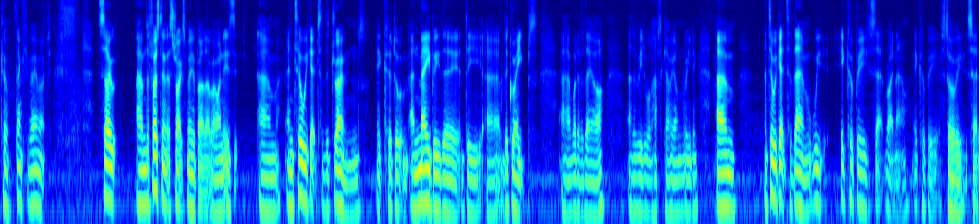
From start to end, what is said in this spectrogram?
Cool, thank you very much. So, um, the first thing that strikes me about that, Rawan, is um, until we get to the drones, it could, and maybe the the uh, the grapes, uh, whatever they are, and the reader will have to carry on reading. Um, until we get to them, we it could be set right now. It could be a story set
